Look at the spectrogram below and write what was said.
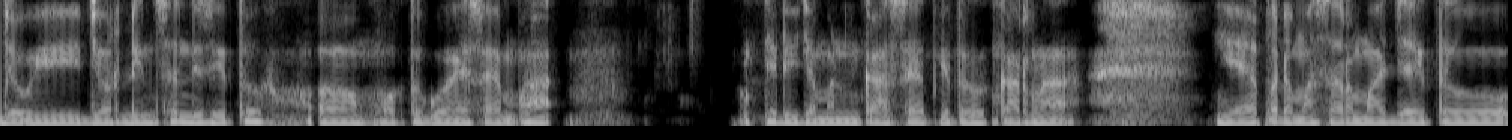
Joey Jordinson di situ uh, waktu gue SMA jadi zaman kaset gitu karena ya pada masa remaja itu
